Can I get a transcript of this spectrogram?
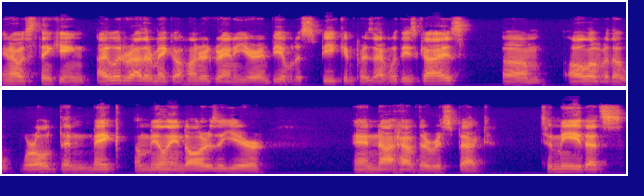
And I was thinking, I would rather make a hundred grand a year and be able to speak and present with these guys um, all over the world than make a million dollars a year and not have their respect. To me, that's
